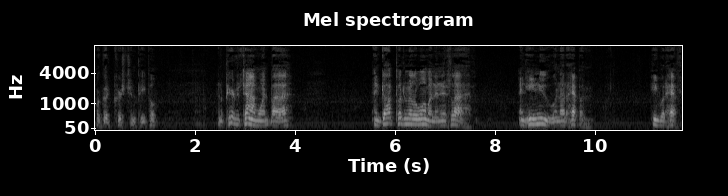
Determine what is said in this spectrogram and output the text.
were good Christian people. And a period of time went by, and God put another woman in his life. And he knew when that happened, he would have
